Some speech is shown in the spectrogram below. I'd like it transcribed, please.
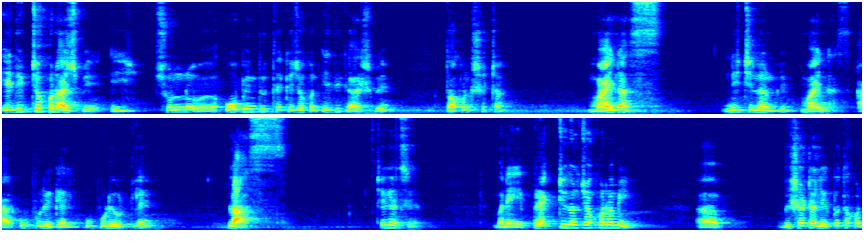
এদিক যখন আসবে, এই শূন্য ও বিন্দু থেকে যখন এদিকে আসবে, তখন সেটা মাইনাস নিচে নামলে মাইনাস আর উপরে গেলে, উপরে উঠলে প্লাস ঠিক আছে? মানে প্র্যাকটিক্যাল যখন আমি বিষয়টা লিখব তখন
